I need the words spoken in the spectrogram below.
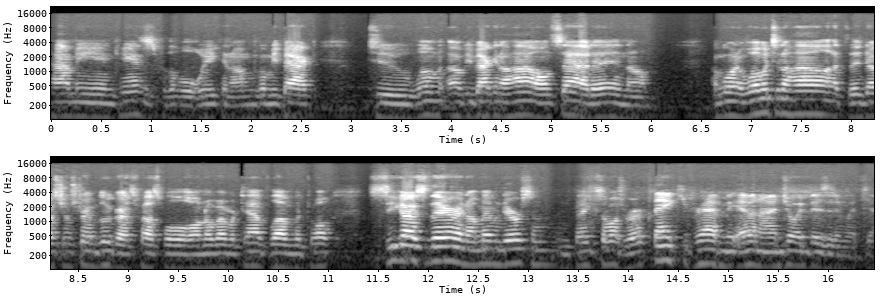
having me in Kansas for the whole week. And I'm going to be back to I'll be back in Ohio on Saturday, and um, I'm going to Wilmington, Ohio at the Industrial Strength Bluegrass Festival on November 10th, 11th, and 12th. See you guys there, and I'm Evan Dickerson, and thanks so much, Rick. Thank you for having me, Evan. I enjoyed visiting with you.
